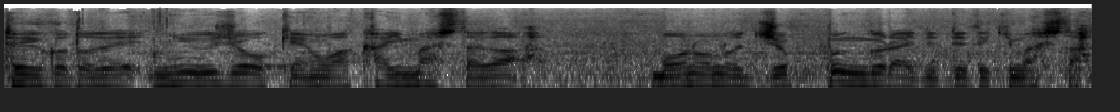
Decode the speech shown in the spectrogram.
ということで入場券は買いましたがものの10分ぐらいで出てきました。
